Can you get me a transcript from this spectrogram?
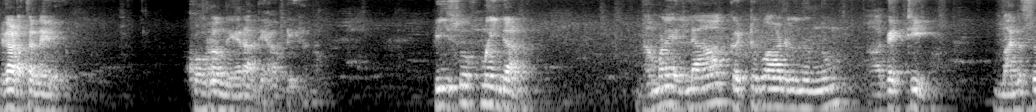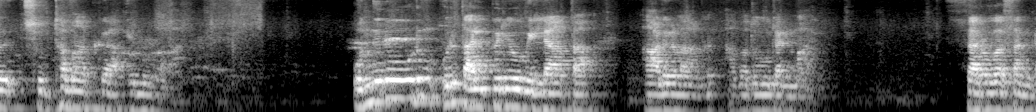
ഒരു കടത്തണ്ണയിൽ കുറേ നേരം അദ്ദേഹം അവിടെ ഇരുന്നു. പീസ് ഓഫ് മൈൻഡാണ് നമ്മളെ എല്ലാ കെട്ടുപാടിൽ നിന്നും അകറ്റി മനസ്സ് ശുദ്ധമാക്കുക എന്നുള്ളതാണ്. ഒന്നിനോടും ഒരു താല്പര്യവുമില്ലാത്ത ആളുകളാണ് അവധൂതന്മാർ. സർവസംഘ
